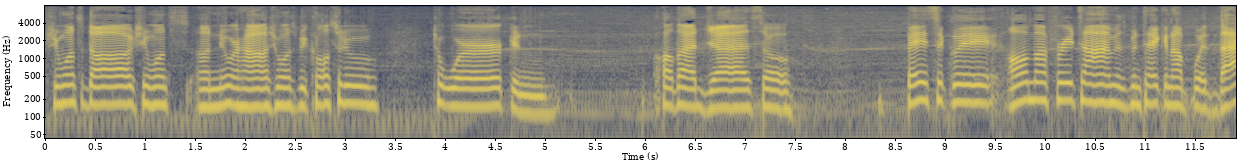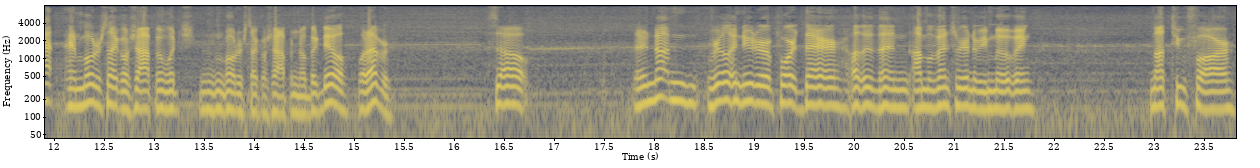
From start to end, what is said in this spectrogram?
she wants a dog. She wants a newer house. She wants to be closer to to work and all that jazz. So basically, all my free time has been taken up with that and motorcycle shopping, which mm, motorcycle shopping, no big deal, whatever. So there's nothing really new to report there other than I'm eventually going to be moving. Not too far,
